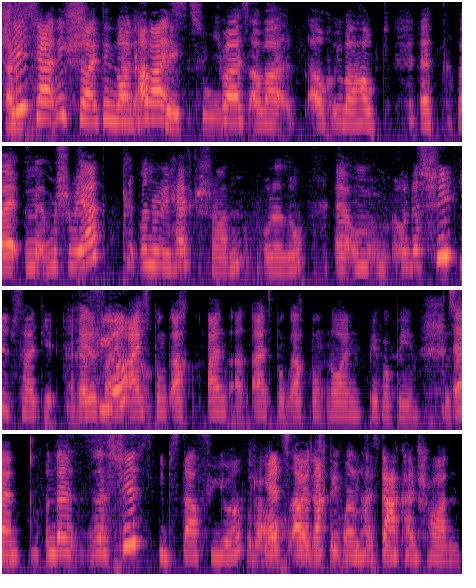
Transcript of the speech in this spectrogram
Das Schild. ist ja nicht seit dem neuen ich Update weiß, so. ich weiß, aber auch überhaupt, äh, weil mit dem Schwert kriegt man nur die Hälfte Schaden oder so. Äh, um, und das Schild gibt's halt dafür. dem 1.8 ein- 1.8.9 PvP. Das Ähm, und dann, das Schild gibt's dafür. Oder Jetzt, aber da kriegt man PvP. halt gar keinen Schaden.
